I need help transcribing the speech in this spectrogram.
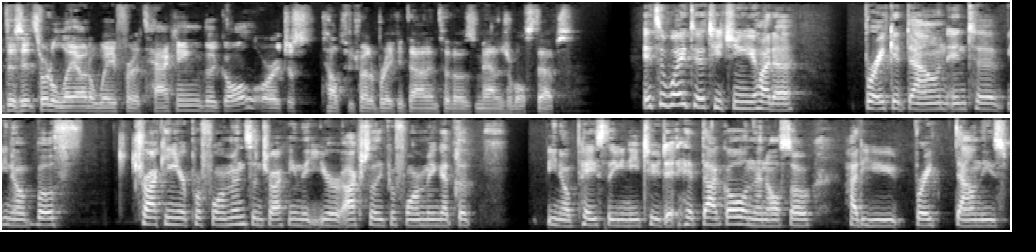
Does it sort of lay out a way for attacking the goal, or it just helps you try to break it down into those manageable steps? It's a way to teaching you how to break it down into, you know, both tracking your performance and tracking that you're actually performing at the, you know, pace that you need to to hit that goal. And then also how do you break down these,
